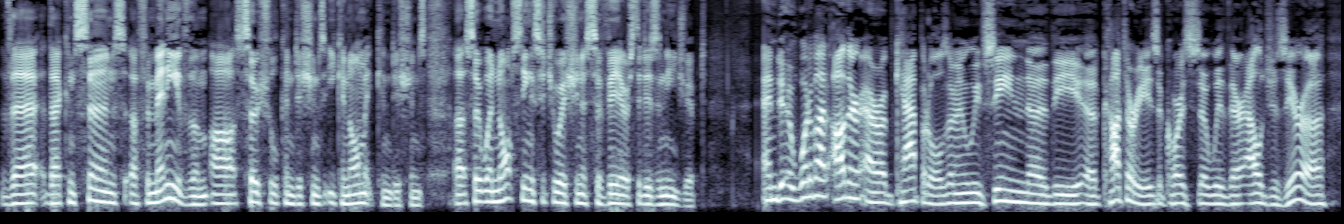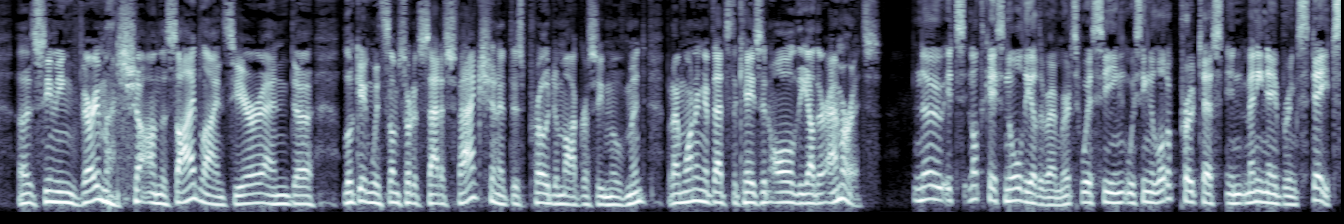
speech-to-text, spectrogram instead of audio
Their their concerns uh, for many of them are social conditions, economic conditions. so we're not seeing a situation as severe as it is in Egypt. And uh, what about other Arab capitals? I mean, we've seen uh, the uh, Qataris, of course, uh, with their Al Jazeera, uh, seeming very much on the sidelines here and uh, looking with some sort of satisfaction at this pro democracy movement. But I'm wondering if that's the case in all the other emirates. No, it's not the case in all the other emirates. We're seeing we're seeing a lot of protests in many neighbouring states.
